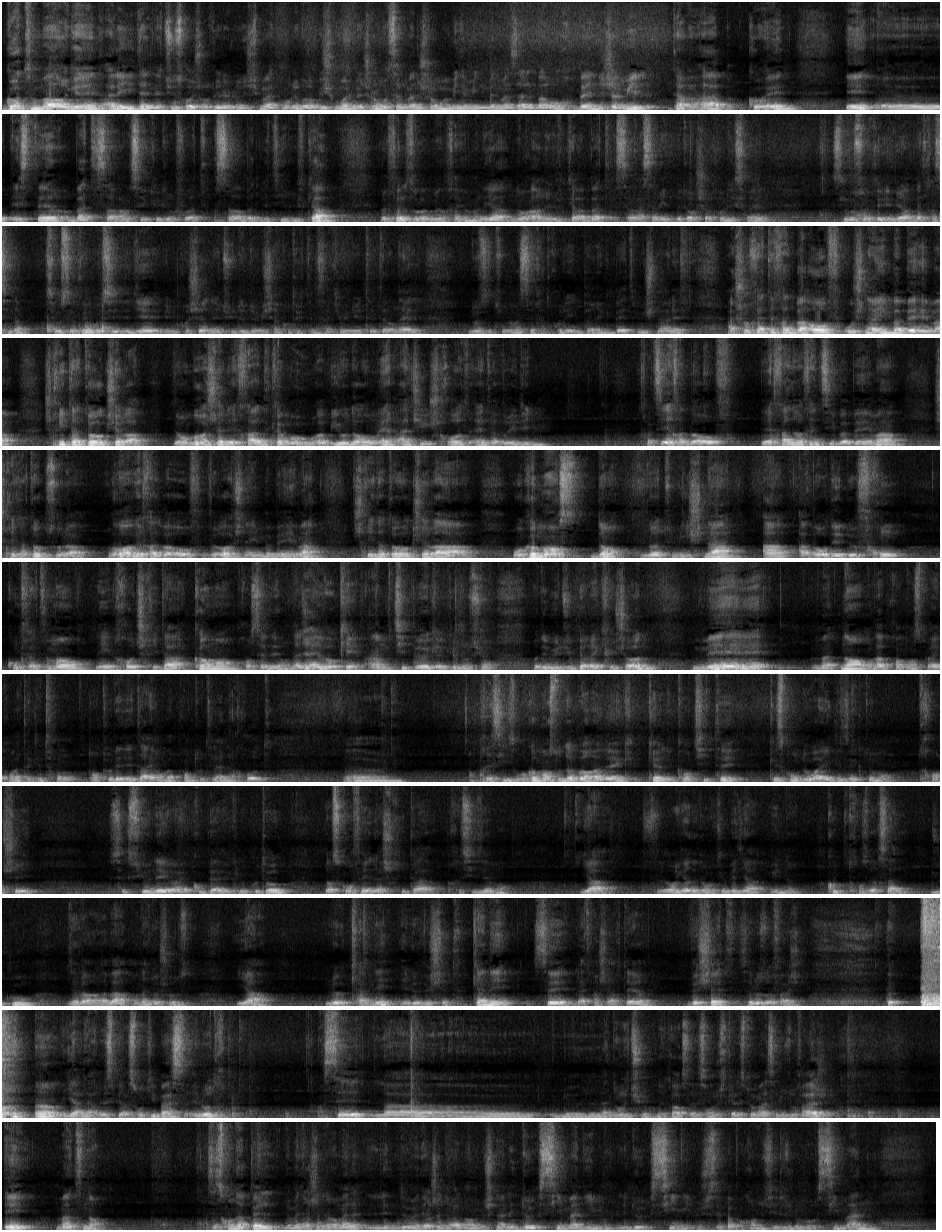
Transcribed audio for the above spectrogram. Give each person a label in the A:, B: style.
A: Good morgen, allez, Iden, tu seras aujourd'hui le Nishmat, Mourib, Rabbi Shmuel, Ben Shalom, Salman, Shlomo, Binyamin, Ben Mazal, Baruch, Ben Jamil, Tarhab, Cohen, et euh, Esther, Bat Sarah, ainsi que l'Irfouat, Sarah, Bat Beti, Rivka, Rafel Zolon, Ben Chayam, Alia, Noah, Rivka, Bat Sarah, Sarit, Betor, Shachol, Israël. Si vous souhaitez, eh bien, Bat Rasida. Si vous souhaitez, vous aussi dédier une prochaine étude de Mishnah, contactez 5 minutes éternelles. nous étudions Masechet Cholin, Perek Bet, Mishnah Aleph. Ashochet echad ba'of, ushnaim ba'behema, shchitato kshera. ורובו של אחד כמוהו, רבי יהודה אומר עד שישחוט את הוורידין. חצי אחד בעוף ואחד וחצי בבהמה, שחיטתו פסולה. רוב אחד בעוף ורוב שניים בבהמה, שחיטתו כשרה. On commence dans notre Mishnah à aborder de front concrètement les Ilchot Shrita, comment procéder. On a déjà évoqué un petit peu quelques notions au début du Perek Rishon, mais maintenant on va prendre dans ce Perek, on va attaquer de front dans tous les détails, on va prendre toute la lachot euh, précise. On commence tout d'abord avec quelle quantité, qu'est-ce qu'on doit exactement trancher, sectionner, couper avec le couteau lorsqu'on fait la shrita précisément. Il y a, regardez dans Wikipédia, une coupe transversale. Du coup, vous allez voir là-bas, on a deux choses. Il y a le canet et le véchet. Canet, c'est la trachée artère. Véchet, c'est l'œsophage. Un, il y a la respiration qui passe, et l'autre, c'est la, la nourriture, d'accord? Ça descend jusqu'à l'estomac, c'est l'œsophage. Et maintenant, c'est ce qu'on appelle de manière générale, de manière générale dans le Mishnah les deux simanim, les deux signes. Je ne sais pas pourquoi on utilise le mot siman,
